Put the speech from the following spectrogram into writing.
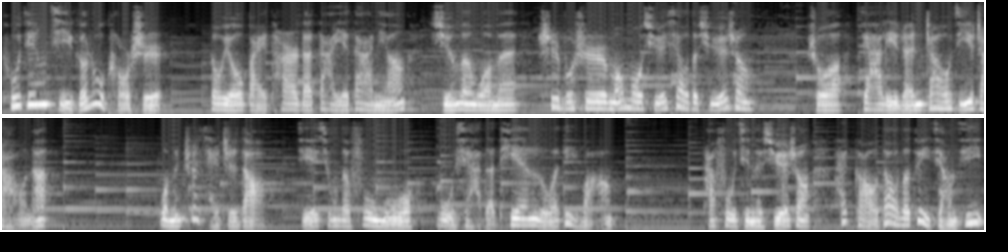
途经几个路口时，都有摆摊的大爷大娘询问我们是不是某某学校的学生，说家里人着急找呢。我们这才知道，杰兄的父母布下的天罗地网。他父亲的学生还搞到了对讲机，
